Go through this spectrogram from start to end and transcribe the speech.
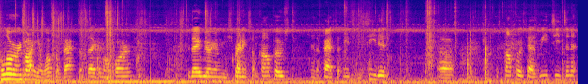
Hello everybody and welcome back to Saginaw Farms. Today we are going to be spreading some compost in a patch that needs to be seeded. Uh, this compost has weed seeds in it.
